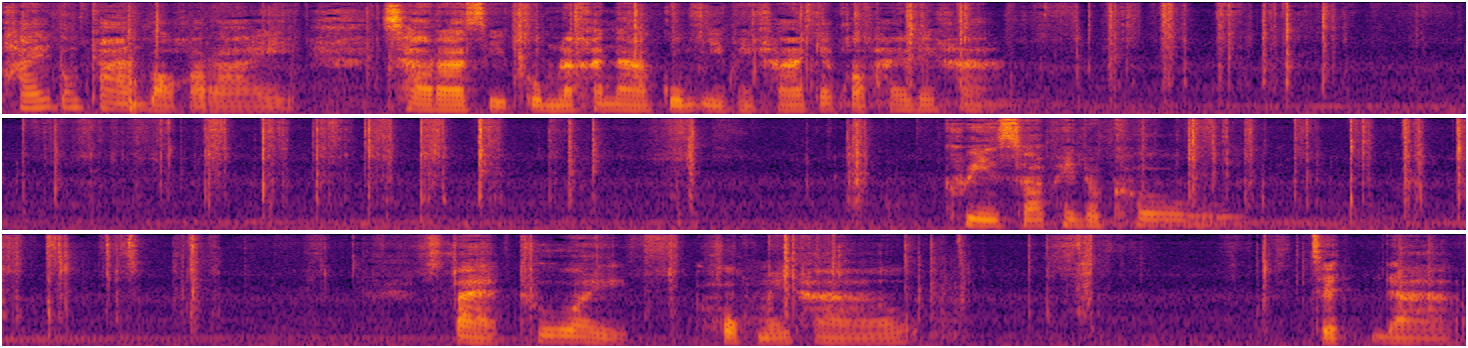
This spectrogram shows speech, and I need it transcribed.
ไพ่ต้องการบอกอะไร ชาวราศีกุมละคณากุมอีกไหมคะ แก๊ปขอไพ่ด้วยค่ะ Queen of Pentacles แปดถ้วยหกไม้เท้าเจ็ดดาบ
